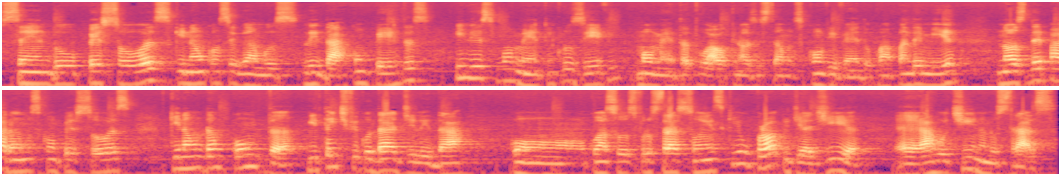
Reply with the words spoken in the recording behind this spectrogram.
sendo pessoas que não consigamos lidar com perdas e nesse momento, inclusive, momento atual que nós estamos convivendo com a pandemia, nós deparamos com pessoas que não dão conta e têm dificuldade de lidar com, com as suas frustrações que o próprio dia a dia, é, a rotina nos traz.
